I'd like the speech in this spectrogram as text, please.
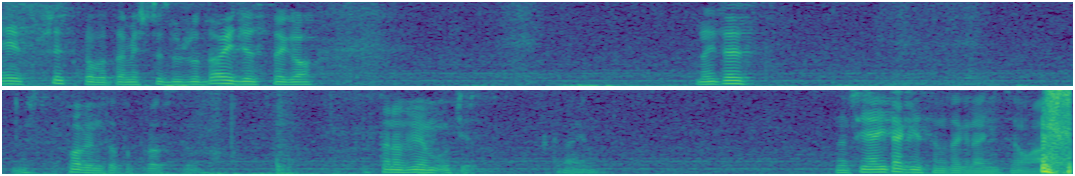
nie jest wszystko, bo tam jeszcze dużo dojdzie z tego. No i to jest... Powiem to po prostu. Postanowiłem uciec z kraju. Znaczy ja i tak jestem za granicą, ale...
